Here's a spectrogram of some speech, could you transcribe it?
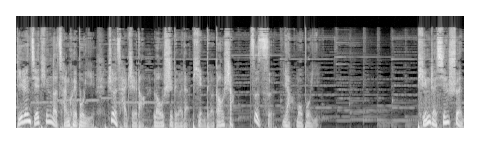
狄仁杰听了惭愧不已，这才知道娄师德的品德高尚，自此仰慕不已。凭着心顺，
